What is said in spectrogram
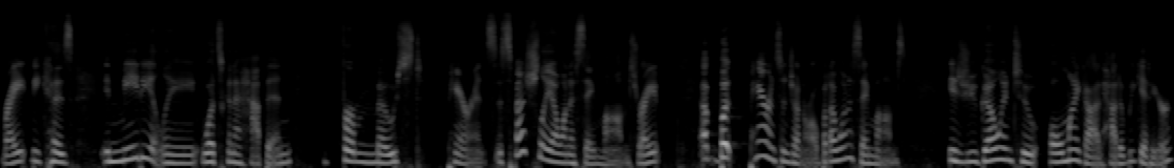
right? Because immediately what's going to happen for most parents, especially I want to say moms, right? Uh, but parents in general, but I want to say moms, is you go into, oh my God, how did we get here?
